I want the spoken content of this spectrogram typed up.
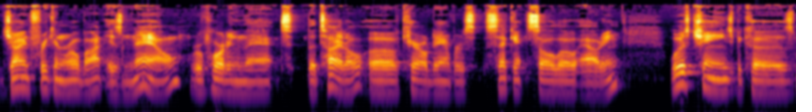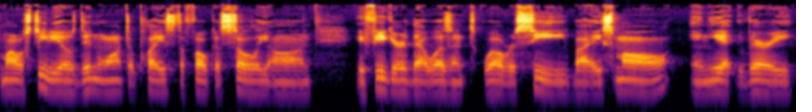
Giant Freaking Robot is now reporting that the title of Carol Danvers' second solo outing was changed because Marvel Studios didn't want to place the focus solely on a figure that wasn't well received by a small and yet very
